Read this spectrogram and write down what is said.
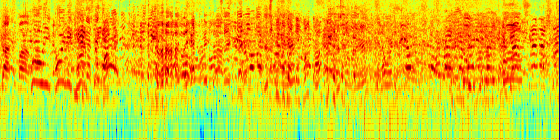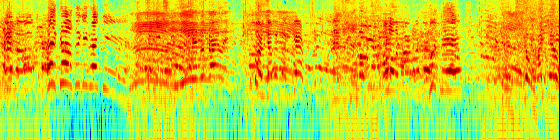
Scott, smile. Khloé, Kourtney, can't say that. but that's a good shot. This one right here. This one right here. Yeah, don't worry. Hey, go, Vicky, right there. Yeah. Kendall Kylie. Lamar's got my fucking camera. Hold on, Lamar. Good, man. Right there.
